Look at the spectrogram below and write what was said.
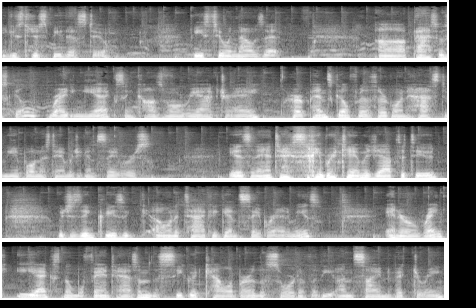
it used to just be this two. These two, and that was it. Uh, passive skill, Riding EX and Cosmo Reactor A. Her pen skill for the third one has to be a bonus damage against Sabers. It is an anti-Saber damage aptitude, which is increased on uh, attack against Saber enemies and her rank EX Noble Phantasm, the Secret Calibur, the Sword of the Unsigned Victory,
